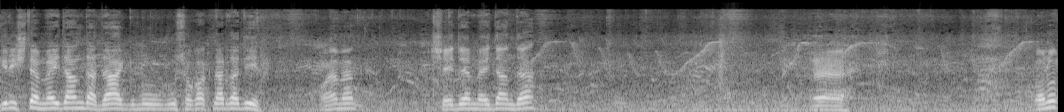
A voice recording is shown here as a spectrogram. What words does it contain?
girişte meydanda daha bu, bu sokaklarda değil. O hemen şeyde meydanda Ee, onu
